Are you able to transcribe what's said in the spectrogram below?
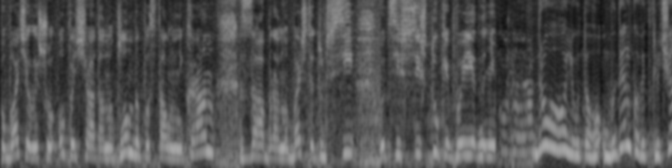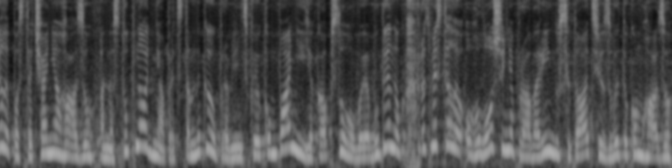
Побачили, що опечатано, пломби поставлені, кран забрано. Бачите, тут всі оці всі штуки поєднані. 2 лютого у будинку відключили постачання газу. А наступного дня представники управлінської компанії, яка обслуговує будинок, розмістили оголошення про аварійну ситуацію з витоком газу.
